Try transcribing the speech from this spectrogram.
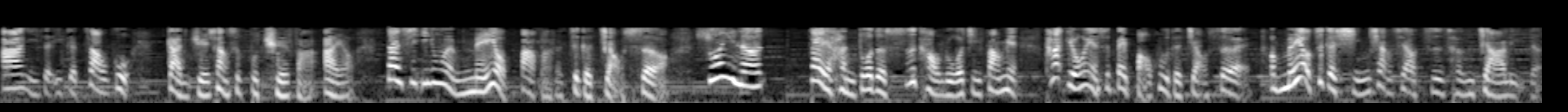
阿姨的一个照顾，感觉上是不缺乏爱哦。但是因为没有爸爸的这个角色哦，所以呢，在很多的思考逻辑方面，他永远是被保护的角色。哎，没有这个形象是要支撑家里的。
